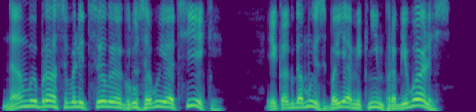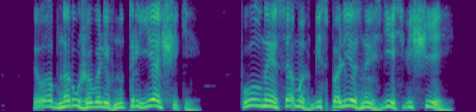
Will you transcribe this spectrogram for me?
нам выбрасывали целые грузовые отсеки, и когда мы с боями к ним пробивались, то обнаруживали внутри ящики, полные самых бесполезных здесь вещей,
